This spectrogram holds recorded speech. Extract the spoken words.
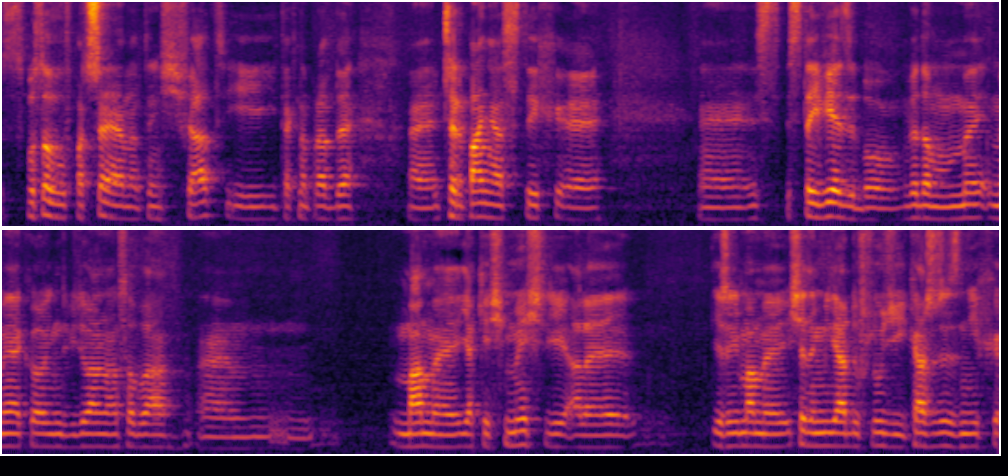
sposobów patrzenia na ten świat i, tak naprawdę e, czerpania z tych e, e, z, tej wiedzy, bo wiadomo, my, my jako indywidualna osoba mamy jakieś myśli, ale jeżeli mamy 7 miliardów ludzi i każdy z nich e,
